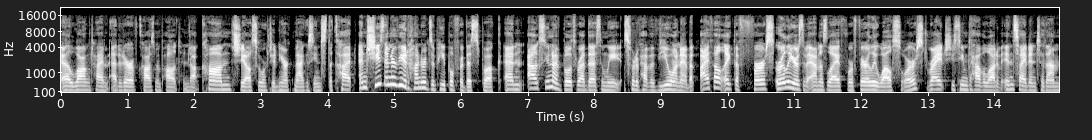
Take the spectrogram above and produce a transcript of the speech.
a longtime editor of Cosmopolitan.com. She also worked at New York Magazine's The Cut. And she's interviewed hundreds of people for this book. And Alex, you and I have both read this and we sort of have a view on it. But I felt like the first early years of Anna's life were fairly well sourced, right? She seemed to have a lot of insight into them.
